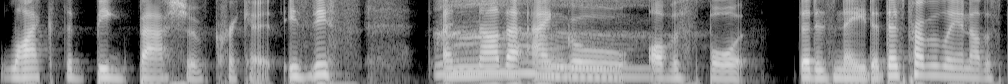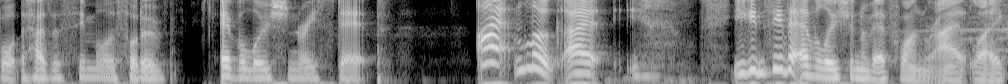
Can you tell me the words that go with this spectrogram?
like the big bash of cricket? Is this another angle of a sport that is needed? There's probably another sport that has a similar sort of evolutionary step. I look, I you can see the evolution of F1, right? Like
